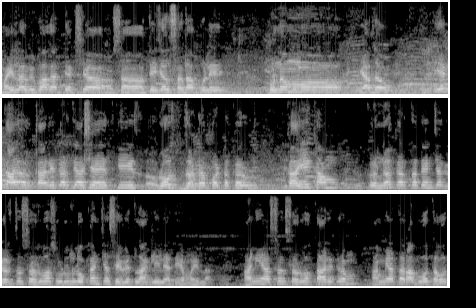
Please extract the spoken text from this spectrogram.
महिला विभागाध्यक्ष स तेजल सदाफुले पूनम यादव हे का कार्यकर्ते असे आहेत की रोज झटापट करून काही काम क- न करता त्यांच्या घरचं सर्व सोडून लोकांच्या सेवेत लागलेल्या आहेत या महिला. आणि असं सर्व कार्यक्रम आम्ही आता राबवत आहोत.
